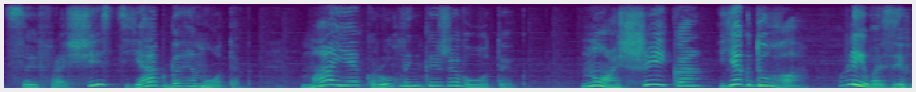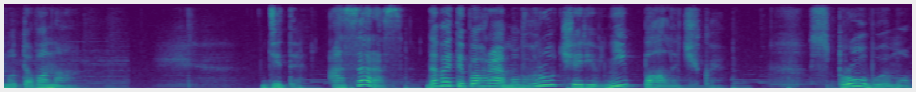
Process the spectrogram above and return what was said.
Цифра 6, як бегемотик, має кругленький животик. Ну а шийка, як дуга, вліва зігнута вона. Діти, а зараз давайте пограємо в гру чарівні палички. Спробуємо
